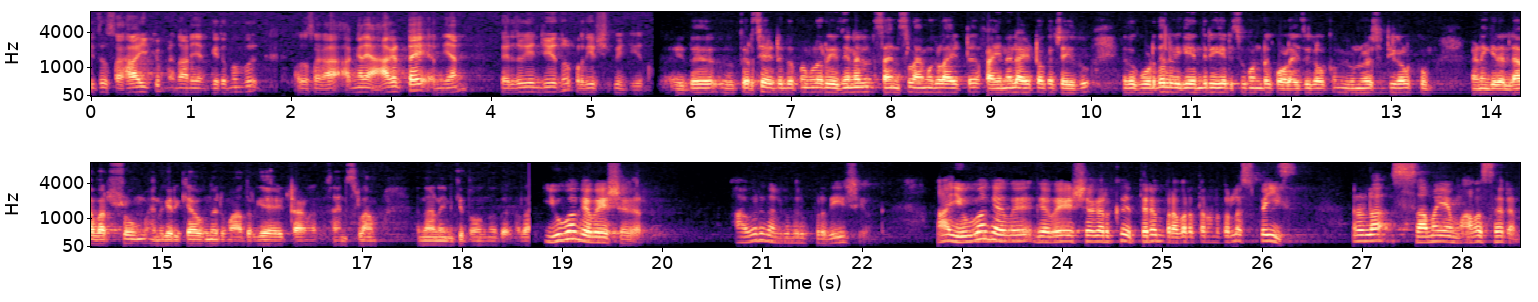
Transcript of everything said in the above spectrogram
ഇത് സഹായിക്കും എന്നാണ് ഞാൻ കരുതുന്നത്. അത് സഹാ അങ്ങനെ ആകട്ടെ എന്ന് ഞാൻ കരുതുകയും ചെയ്യുന്നു പ്രതീക്ഷിക്കുകയും ചെയ്യുന്നു. ഇത് തീർച്ചയായിട്ടും ഇതിപ്പോൾ നമ്മൾ റീജിയണൽ സയൻസ് ലാബുകളായിട്ട് ഫൈനലായിട്ടൊക്കെ ചെയ്തു. ഇത് കൂടുതൽ വികേന്ദ്രീകരിച്ചുകൊണ്ട് കോളേജുകൾക്കും യൂണിവേഴ്സിറ്റികൾക്കും വേണമെങ്കിൽ എല്ലാ വർഷവും അനുകരിക്കാവുന്ന ഒരു മാതൃകയായിട്ടാണ് സയൻസ് ലാം എന്നാണ് എനിക്ക് തോന്നുന്നത്. യുവ ഗവേഷകർ അവർ നൽകുന്നൊരു പ്രതീക്ഷയുണ്ട്. ആ യുവ ഗവേ ഗവേഷകർക്ക് ഇത്തരം പ്രവർത്തനത്തിലുള്ള സ്പേസ് അതിനുള്ള സമയം അവസരം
